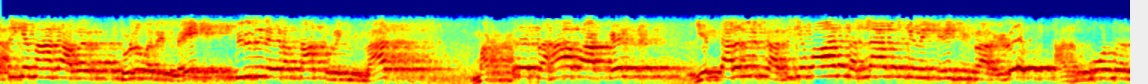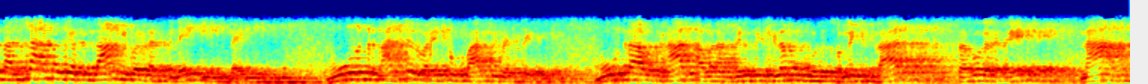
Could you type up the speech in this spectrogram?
அதிகமாக அவர் தொழுவதில்லை. சிறிது நேரம் தான் தொழுகின்றார் மற்ற சகாபாக்கள் எந்த அளவிற்கு அதிகமான நல்ல அமல்களை செய்கின்றார்களோ அது போன்ற நல்ல அமல்கள் தான் இவரிடத்திலே இல்லை. மூன்று நாட்கள் வரைக்கும் பார்த்துவிட்டு மூன்றாவது நாள் அவர் அங்கிருந்து கிளம்பும் போது சொல்லுகின்றார் சகோதரரே நான்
